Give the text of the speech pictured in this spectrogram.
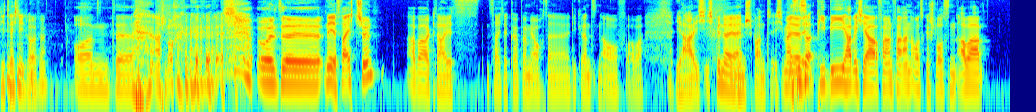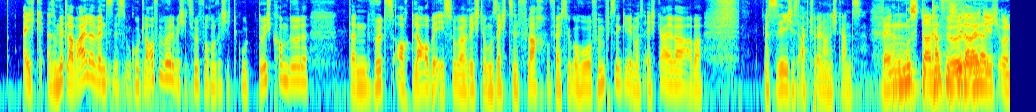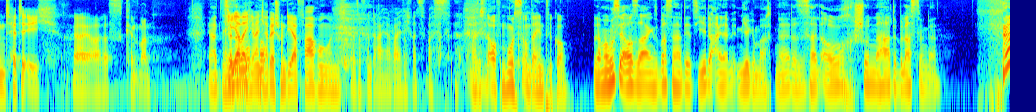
Die Technikläufe. Und äh, Arschloch. und äh, nee, es war echt schön. Aber klar, jetzt zeigt der Körper mir auch seine, die Grenzen auf. Aber ja, ich, ich bin da ja entspannt. Ich meine, ja- PB habe ich ja von Anfang an ausgeschlossen. Aber ich, also mittlerweile, wenn es gut laufen würde, wenn ich die zwölf Wochen richtig gut durchkommen würde, dann wird es auch, glaube ich, sogar Richtung 16 flach und vielleicht sogar hohe 15 gehen, was echt geil war. Aber das sehe ich jetzt aktuell noch nicht ganz. Wenn, Ja, du musst- du dann kannst nicht würde jede Einheit- ich und hätte ich. Ja, ja, das kennt man. Ja, Nee, aber ich, meine, ich habe ja schon die Erfahrung und also von daher weiß ich, was, was, was ich laufen muss, um dahin zu kommen. Ja, man muss ja auch sagen, Sebastian hat jetzt jede Einheit mit mir gemacht, ne? Das ist halt auch schon eine harte Belastung dann.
